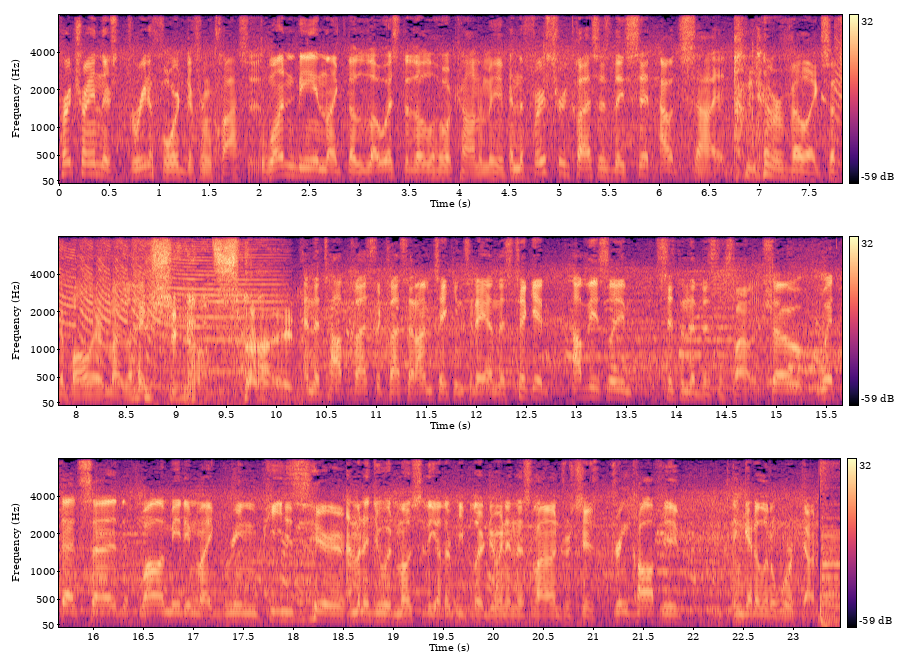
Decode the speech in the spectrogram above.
Per train, there's three to four different classes. One being like the lowest of the low economy. And the first three classes, they sit outside. I've never felt like such a baller in my life. sit outside. And the top class, the class that I'm taking today on this ticket, obviously sits in the business lounge. So with that said, while I'm eating my green peas here, I'm gonna do what most of the other people are doing in this lounge, which is drink coffee and get a little work done.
